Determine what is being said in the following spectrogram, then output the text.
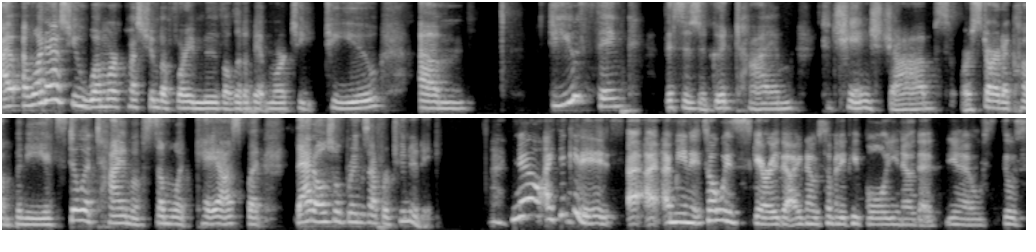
I, I want to ask you one more question before we move a little bit more to, to you. Um, do you think this is a good time to change jobs or start a company? It's still a time of somewhat chaos, but that also brings opportunity. No, I think it is. I, I, mean, it's always scary that I know so many people, you know, that, you know, those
